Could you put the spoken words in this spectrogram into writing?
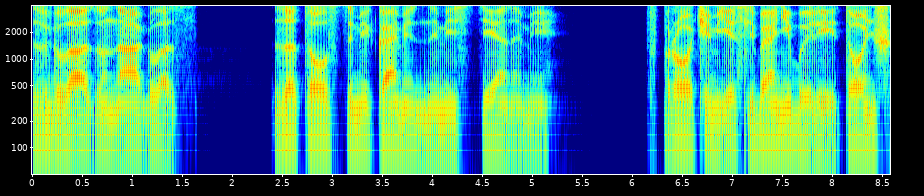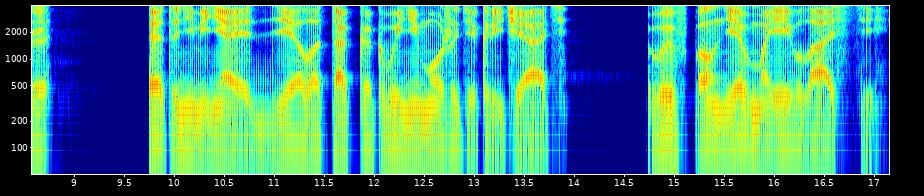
с глазу на глаз, за толстыми каменными стенами. Впрочем, если бы они были и тоньше, это не меняет дело, так как вы не можете кричать. Вы вполне в моей власти.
